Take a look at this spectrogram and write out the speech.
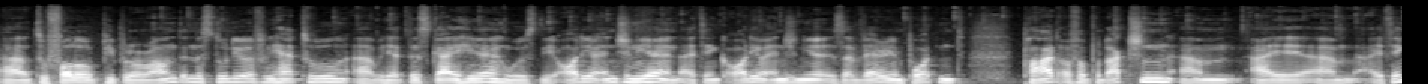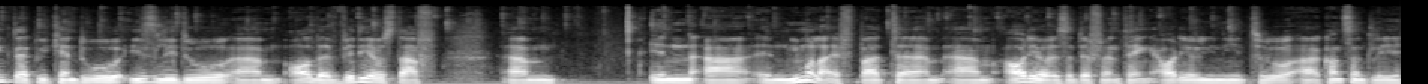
uh, to follow people around in the studio if we had to. Uh, we had this guy here who is the audio engineer, and I think audio engineer is a very important part of a production. Um, I um, I think that we can do easily do um, all the video stuff um, in uh, in Mimo Live, but um, um, audio is a different thing. Audio you need to uh, constantly,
